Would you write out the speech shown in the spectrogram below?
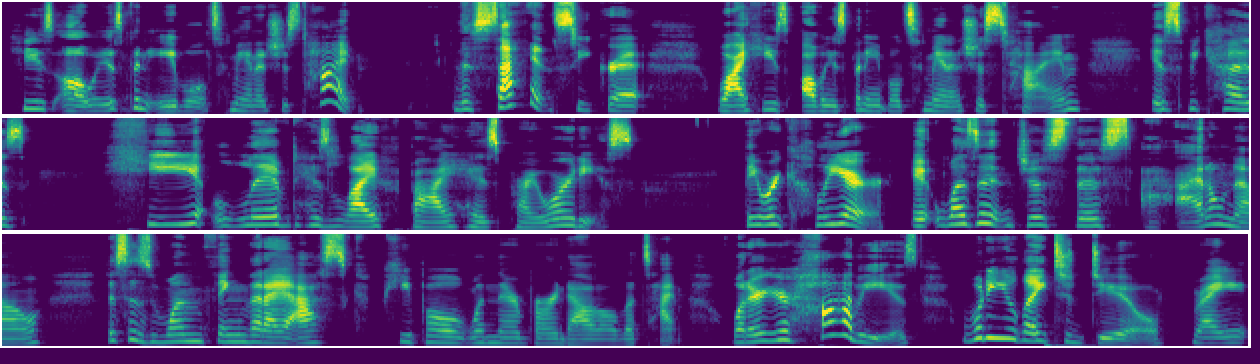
he's always been able to manage his time. The second secret why he's always been able to manage his time is because he lived his life by his priorities. They were clear. It wasn't just this, I, don't know. This is one thing that I ask people when they're burned out all the time. What are your hobbies? What do you like to do? Right?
